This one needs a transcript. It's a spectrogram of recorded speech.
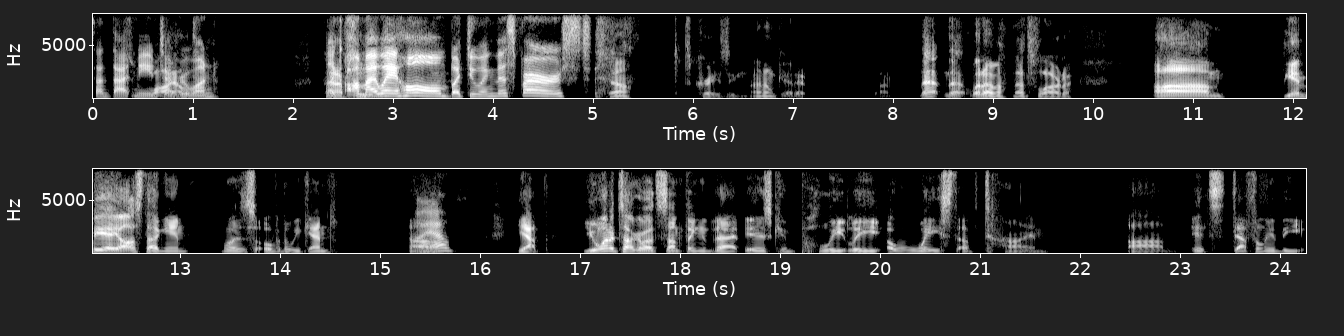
sent that meme to everyone. Like on my way home, but doing this first. Yeah, it's crazy. I don't get it. That that whatever. That's Florida. Um, the NBA All Star Game was over the weekend. Oh, yeah? Um, yeah. You want to talk about something that is completely a waste of time. Um, it's definitely the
